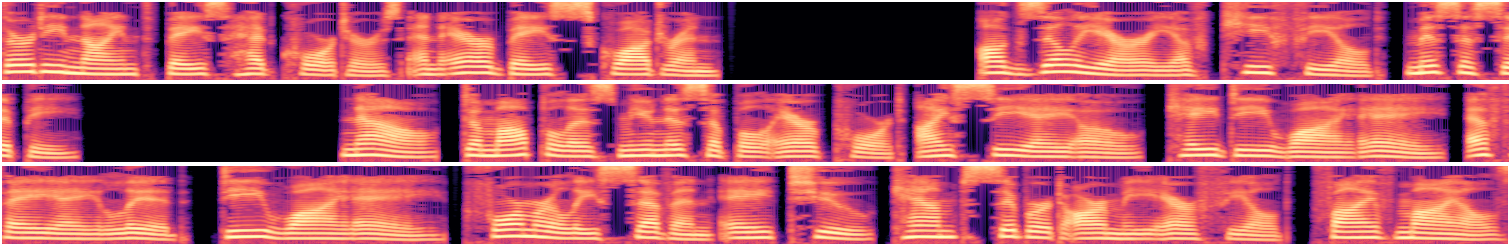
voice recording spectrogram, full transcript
39th Base Headquarters and Air Base Squadron Auxiliary of Key Field, Mississippi now, Demopolis Municipal Airport ICAO, KDYA, FAA LID, DYA, formerly 7A2 Camp Sibert Army Airfield, 5 miles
